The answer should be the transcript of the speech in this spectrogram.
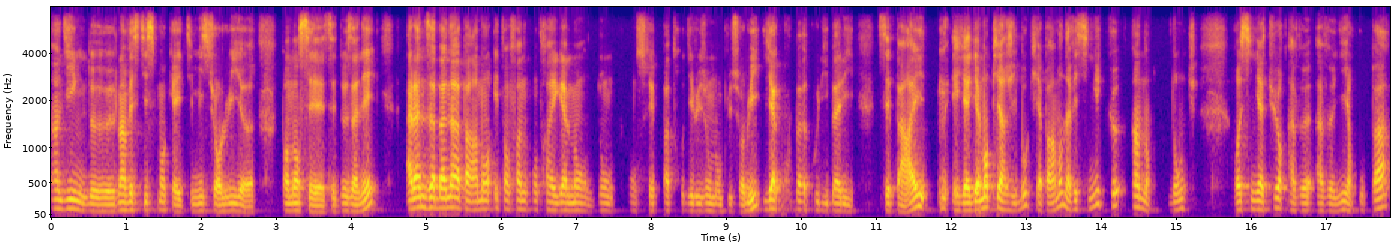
indigne de l'investissement qui a été mis sur lui euh, pendant ces, ces, deux années. Alan Zabana apparemment est en fin de contrat également, donc on ne se fait pas trop d'illusions non plus sur lui. Yakuba Koulibaly, c'est pareil. Et il y a également Pierre Gibault qui apparemment n'avait signé que un an. Donc, resignature à, venir ou pas,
